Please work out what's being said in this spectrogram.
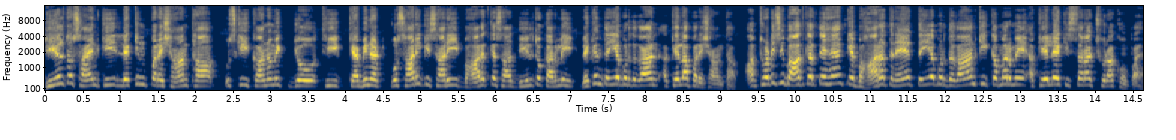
ڈیل تو سائن کی، لیکن پریشان تھا۔ اس کی اکانومک جو تھی کیبنٹ وہ ساری کی ساری بھارت کے ساتھ ڈیل تو کر لی، لیکن طیب اردگان اکیلا پریشان تھا۔ اب تھوڑی سی بات کرتے ہیں کہ بھارت نے طیب اردگان کی کمر میں اکیلے کس طرح چھرا کھونپا ہے۔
